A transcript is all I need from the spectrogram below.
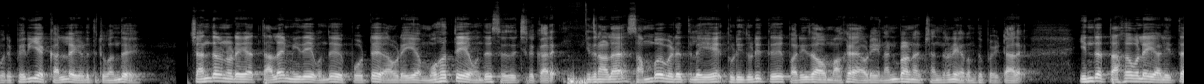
ஒரு பெரிய கல்லை எடுத்துகிட்டு வந்து சந்திரனுடைய தலை மீதே வந்து போட்டு அவருடைய முகத்தையே வந்து செதுச்சிருக்காரு. இதனால் சம்பவ இடத்திலேயே துடிதுடித்து பரிதாபமாக அவருடைய நண்பனான சந்திரன் இறந்து போயிட்டார். இந்த தகவலை அளித்த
